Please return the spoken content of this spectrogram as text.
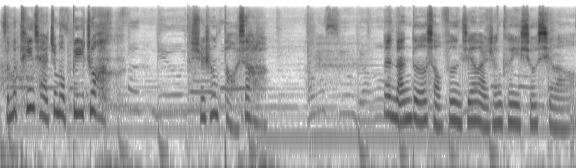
怎么听起来这么悲壮？学生倒下了，那难得小凤今天晚上可以休息了，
